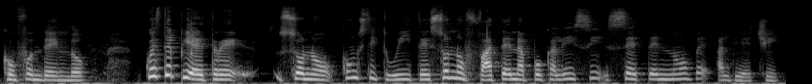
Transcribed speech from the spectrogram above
confondendo. Queste pietre sono costituite, sono fatte in Apocalisse 7, 9 al 10.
